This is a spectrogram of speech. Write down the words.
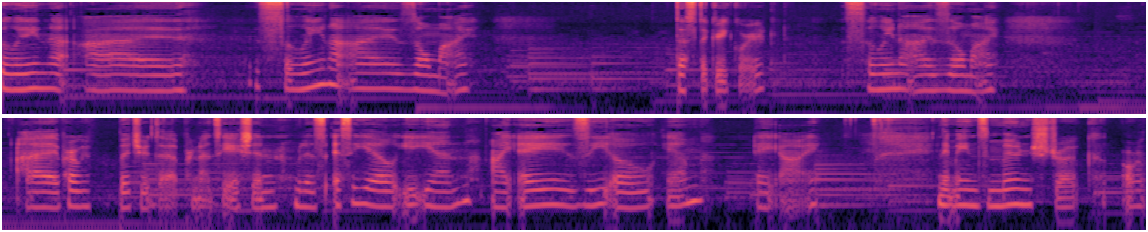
Selena I Selena I Zomai. Oh That's the Greek word. Selena I Zomai. Oh I probably butchered that pronunciation, but it's S E L E N I A Z O M A I. And it means moonstruck or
